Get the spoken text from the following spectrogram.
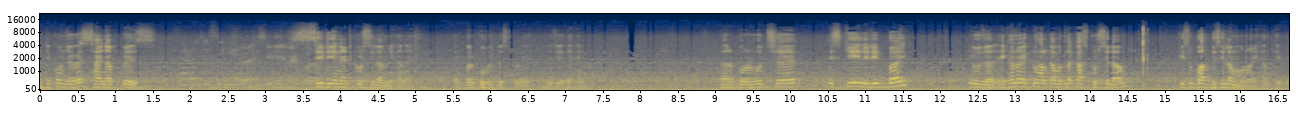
এটা কোন জায়গায়? Sign up page CDN add করছিলাম এখানে। একবার কপি পেস্ট করে, এই যে দেখেন। তারপর হচ্ছে স্কেল এডিট বাই ইউজার এখানেও একটু হালকা পাতলা কাজ করছিলাম। কিছু বাদ দিছিলাম মনে হয় এখান থেকে।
